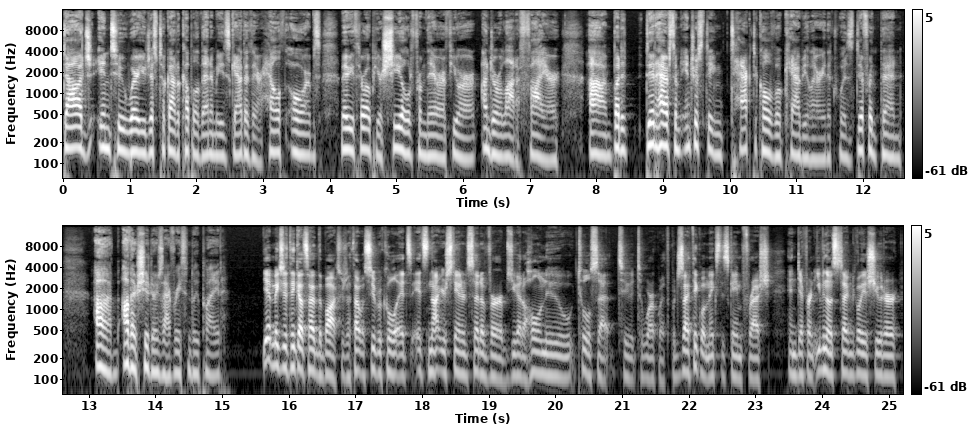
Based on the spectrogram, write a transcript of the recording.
dodge into where you just took out a couple of enemies, gather their health orbs, maybe throw up your shield from there if you are under a lot of fire. Um, but it did have some interesting tactical vocabulary that was different than uh, other shooters I've recently played. Yeah, it makes you think outside the box, which I thought was super cool. It's it's not your standard set of verbs. You got a whole new tool set to to work with, which is I think what makes this game fresh and different. Even though it's technically a shooter,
